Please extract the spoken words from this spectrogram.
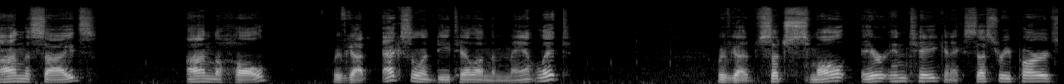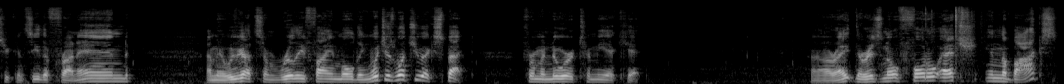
on the sides, on the hull. We've got excellent detail on the mantlet. We've got such small air intake and accessory parts. You can see the front end. I mean, we've got some really fine molding, which is what you expect from a newer Tamiya kit. All right, there is no photo etch in the box.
